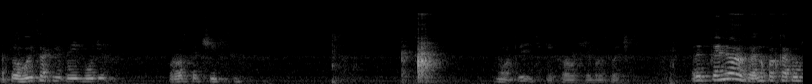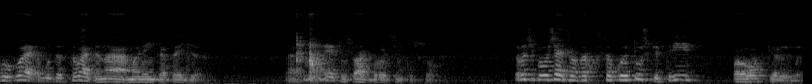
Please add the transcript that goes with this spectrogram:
А то высохнет и будет просто чипсы. Вот, видите, какие хорошие брусочки. Рыбка мерзлая, но пока тут лает, будет остывать, она маленько отойдет. Так, ну, эту так бросим кусок. Короче, получается вот с такой тушки три полоски рыбы.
